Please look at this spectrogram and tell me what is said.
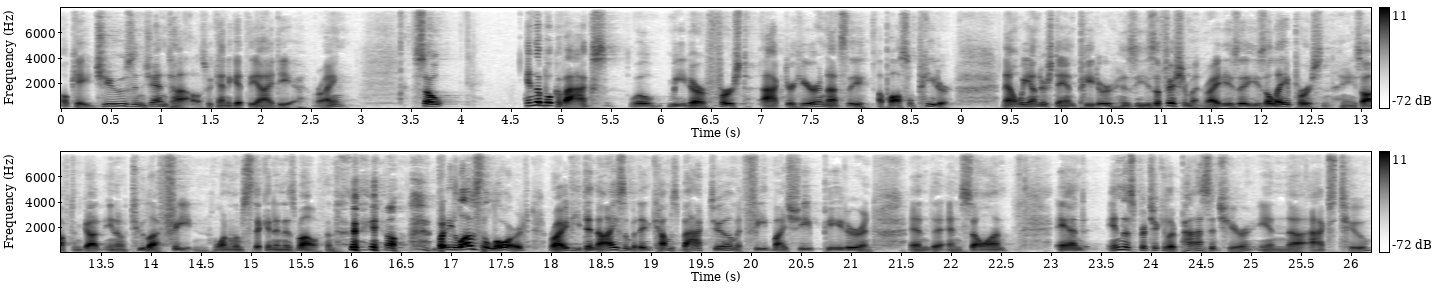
okay jews and gentiles we kind of get the idea right so in the book of Acts, we'll meet our first actor here, and that's the Apostle Peter. Now we understand Peter is he's a fisherman, right? He's a, he's a layperson. He's often got you know two left feet, and one of them sticking in his mouth. And you know, but he loves the Lord, right? He denies him, but then he comes back to him and feed my sheep, Peter, and and and so on. And in this particular passage here in uh, Acts two,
